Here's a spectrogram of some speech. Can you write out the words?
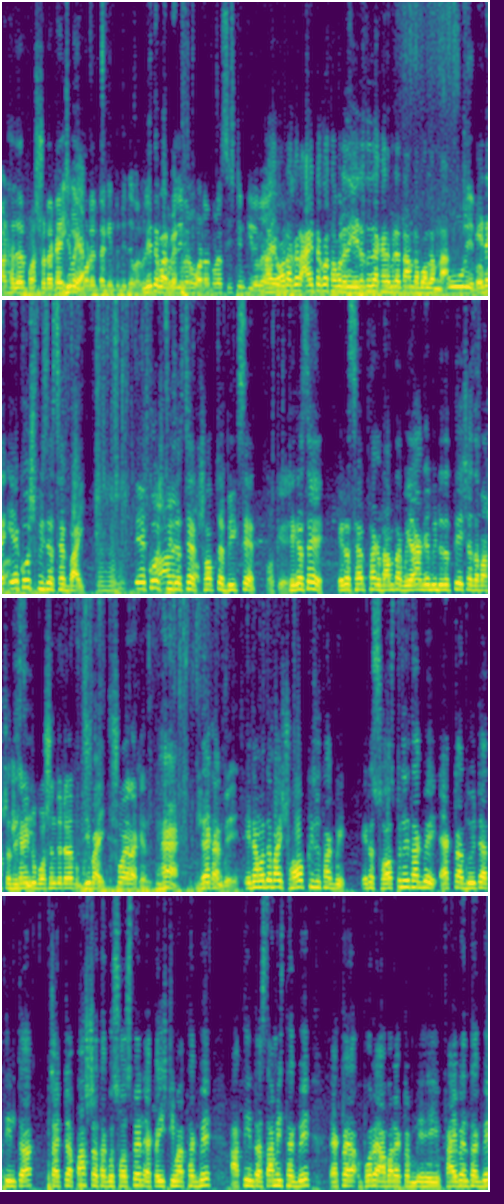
আট হাজার পাঁচশো টাকায় এই মডেলটা কিন্তু নিতে পারবেন। নিতে পারবেন। দিবেন অর্ডার করার সিস্টেম কীভাবে ভাই অর্ডার করে আরেকটা কথা বলে এটা তো দেখালাম এটা দামটা বললাম না। এটা একুশ পিসের সেট ভাই। একুশ পিসের সেট সবচেয়ে বিগ সেট. ঠিক আছে? এটা সেট থাকে দাম থাকবে আগে ভিডিওতে তেইশ হাজার পাঁচশো এখানে দিচ্ছি একটু বসেন তো এটা জি ভাই। শোয়া রাখেন। হ্যাঁ দেখেন? এটার মধ্যে ভাই সব কিছু থাকবে। এটা সসপ্যানই থাকবে একটা দুইটা তিনটা চারটা পাঁচটা থাকবে সসপ্যান একটা স্টিমার থাকবে আর তিনটা চামিচ থাকবে একটা পরে আবার একটা ফ্রাই প্যান থাকবে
